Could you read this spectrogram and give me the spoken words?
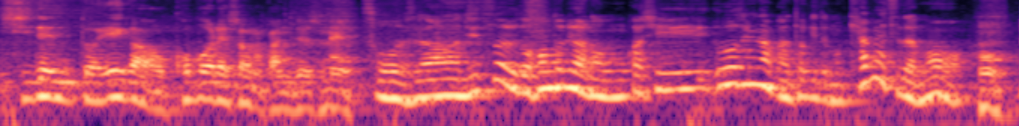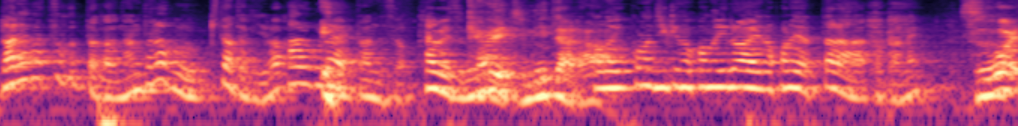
自然と笑顔こぼれそうな感じですね。そうですね。あの実を言うと、本当にあの昔、魚住なんかの時でも、キャベツでもうん、誰が作ったか、なんとなく来た時に分かるぐらいやったんですよ、キャベツ見て。キャベツ見たら？このこの時期のこの色合いのこれやったらとかね。すごい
